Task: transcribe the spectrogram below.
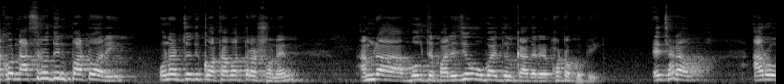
এখন নাসিরুদ্দিন পাটোয়ারি ওনার যদি কথাবার্তা শোনেন, আমরা বলতে পারি যে উবায়দুল কাদেরের ফটোকপি এছাড়াও আরও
